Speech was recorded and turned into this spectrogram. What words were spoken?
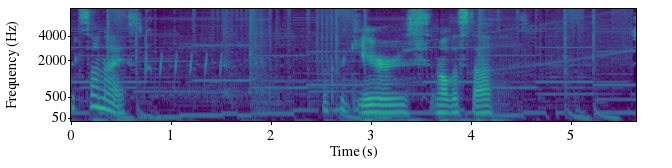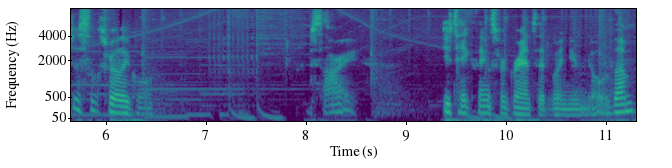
It's so nice. Look at the gears and all the stuff just looks really cool. I'm sorry. You take things for granted when you know them.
